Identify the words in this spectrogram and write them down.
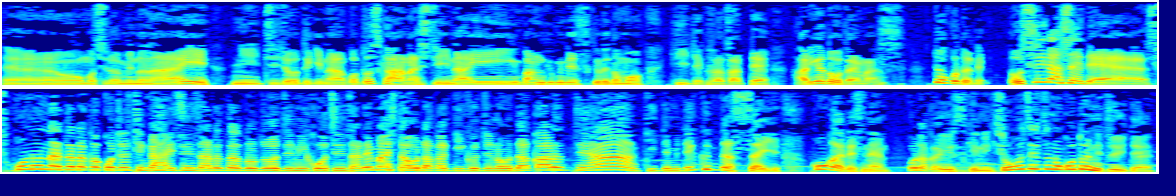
えー、面白みのない日常的なことしか話していない番組ですけれども、聞いてくださってありがとうございます。ということで、お知らせです。このなだらかご写真が配信されたと同時に更新されました、小高菊池の小高ルチャー、聞いてみてください。今回ですね、小高祐介に小説のことについて、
